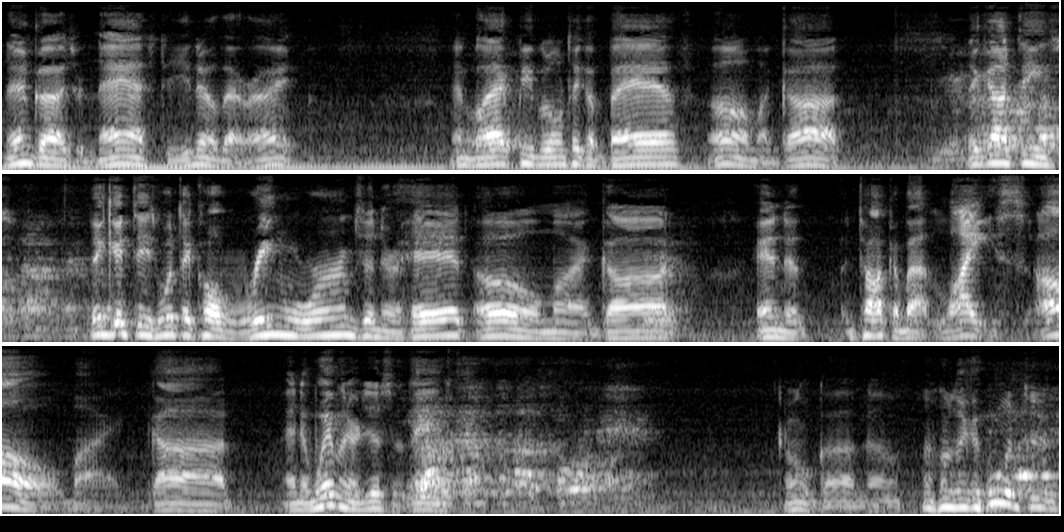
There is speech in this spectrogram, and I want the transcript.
Them guys are nasty, you know that, right? And black people don't take a bath. Oh my god. They got these they get these what they call ringworms in their head. Oh my god. And the talk about lice. Oh my god. And the women are just as nasty. Oh god, no. I was like, what the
